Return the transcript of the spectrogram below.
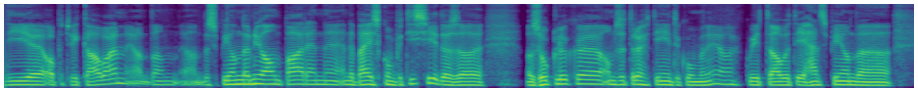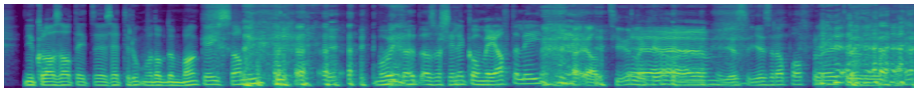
die op het WK waren, ja, dan, ja, er spelen er nu al een paar in, in de Belgische competitie. Dus dat is ook leuk om ze terug tegen te komen. Hè. Ja, ik weet dat we tegen hen spelen, dat Nicolas altijd eh, zit te roepen wat op de bank is, Sammy. maar goed, dat, dat is waarschijnlijk om mij af te leiden. Ja, ja tuurlijk. ja. Ehm. Je, is, je is rap afgeleid. dus, eh,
